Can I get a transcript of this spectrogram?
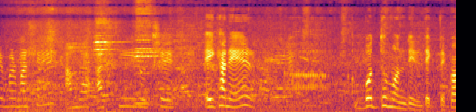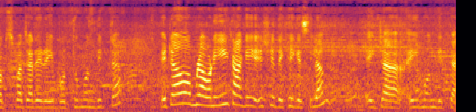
সেপ্টেম্বর মাসে আমরা আসছি হচ্ছে এইখানে বৌদ্ধ মন্দির দেখতে, কক্সবাজারের এই বৌদ্ধ মন্দিরটা। এটাও আমরা অনেক আগে এসে দেখে গেছিলাম। এইটা, এই মন্দিরটা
